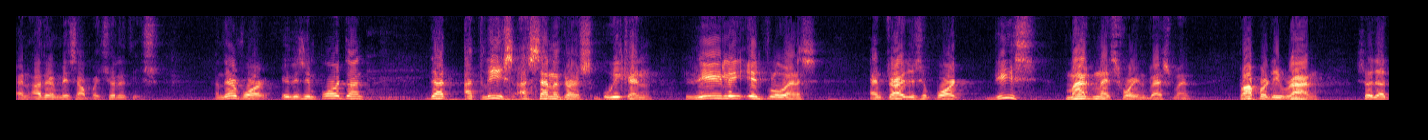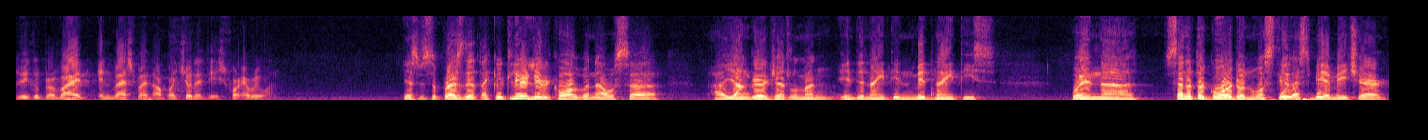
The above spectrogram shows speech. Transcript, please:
and other missed opportunities. And therefore, it is important that at least as senators, we can really influence and try to support these magnets for investment properly run so that we could provide investment opportunities for everyone. Yes, Mr. President, I could clearly recall when I was uh, a younger gentleman in the 19, mid-90s, when uh, Senator Gordon was still SBMA chair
